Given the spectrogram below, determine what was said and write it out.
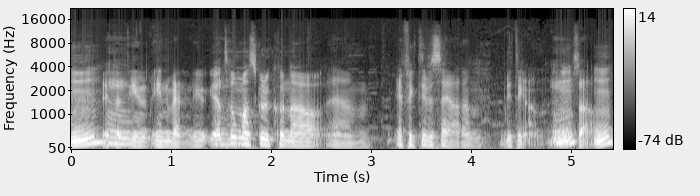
Mm. Mm. in, invändning. Jag Mm. tror man skulle kunna ehm, effektivisera den lite grann. Mm. Så. Mm.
